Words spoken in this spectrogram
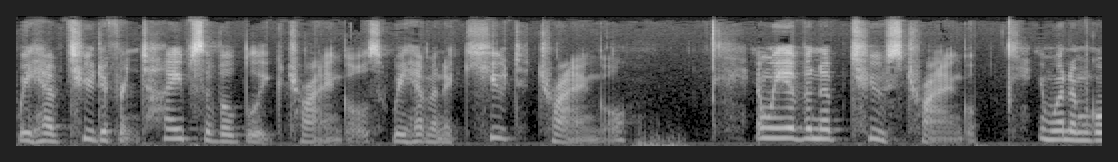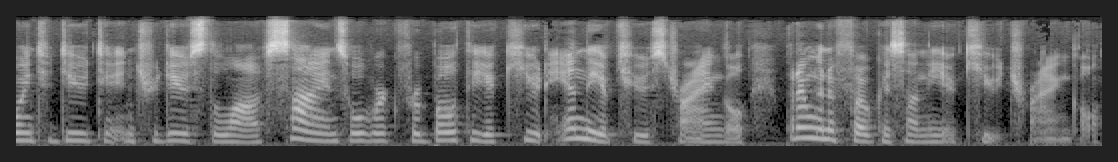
We have two different types of oblique triangles. We have an acute triangle and we have an obtuse triangle. And what I'm going to do to introduce the law of sines will work for both the acute and the obtuse triangle, but I'm going to focus on the acute triangle.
